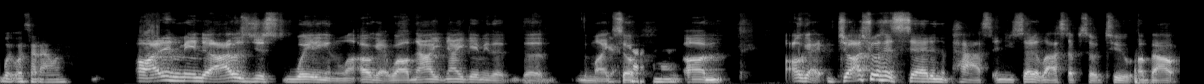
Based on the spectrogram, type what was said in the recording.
wait, what's that, Alan? Oh, I didn't mean to. I was just waiting in line. Okay, well now now you gave me the the the mic. Yeah, so, um, Okay. Joshua has said in the past, and you said it last episode too, about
